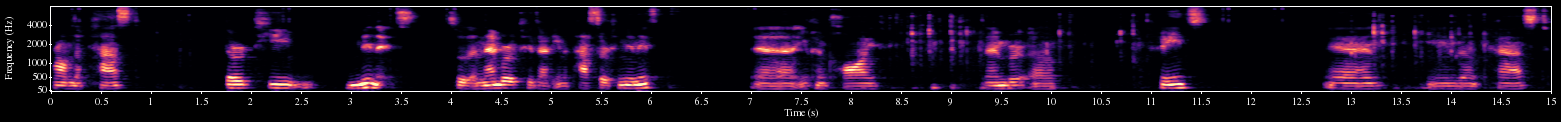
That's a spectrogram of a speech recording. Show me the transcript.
from the past 30 minutes. So the number of tweets that in the past 30 minutes, uh, you can call it number of tweets and in the past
